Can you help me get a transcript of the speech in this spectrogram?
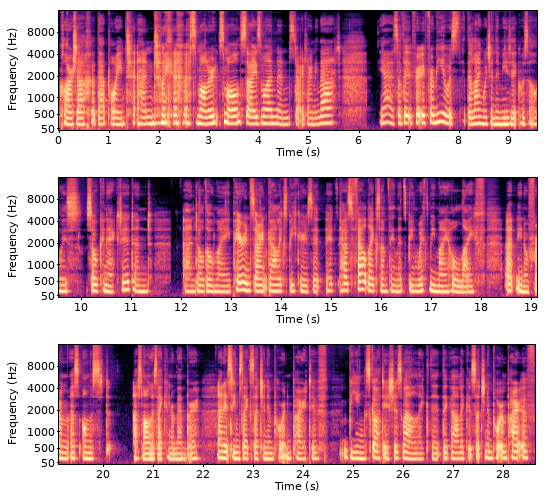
clàrsach at that point and like a, a, smaller small size one and started learning that yeah so the, for, for me it was the language and the music was always so connected and and although my parents aren't Gaelic speakers it, it has felt like something that's been with me my whole life at, you know from as almost as long as I can remember and it seems like such an important part of being Scottish as well. Like the, the Gaelic is such an important part of,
